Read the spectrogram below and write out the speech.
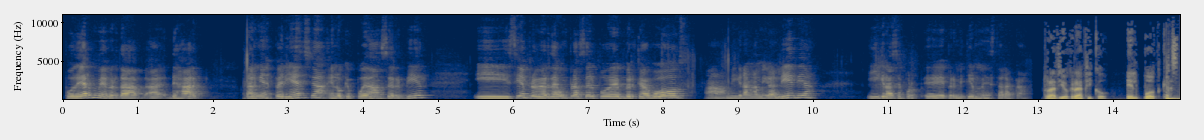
poderme, ¿verdad?, dejar dar mi experiencia en lo que puedan servir. Y siempre, ¿verdad? Es un placer poder verte a vos, a mi gran amiga Lidia y gracias por eh, permitirme estar acá. Radiográfico, el podcast.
